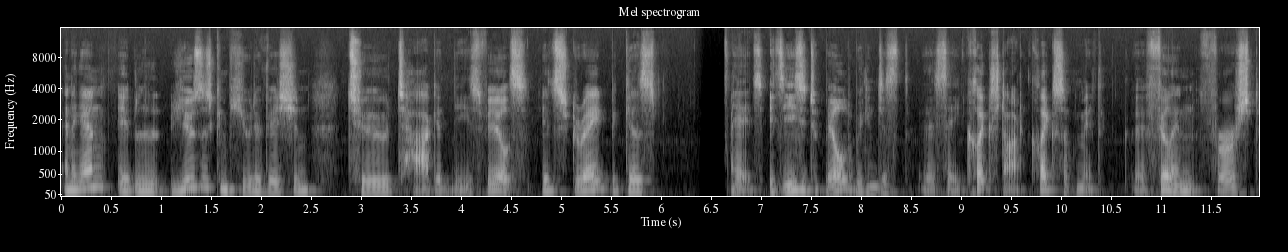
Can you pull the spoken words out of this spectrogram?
And again, it uses computer vision to target these fields. It's great because it's, it's easy to build. We can just uh, say click start, click submit, uh, fill in first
